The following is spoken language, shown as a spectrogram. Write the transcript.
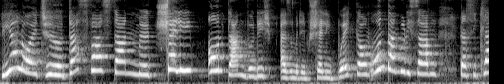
Ja, Leute, das war's dann mit Shelly und dann würde ich, also mit dem Shelly Breakdown und dann würde ich sagen, dass die kleine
